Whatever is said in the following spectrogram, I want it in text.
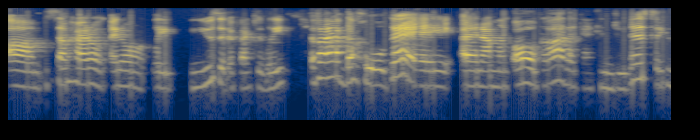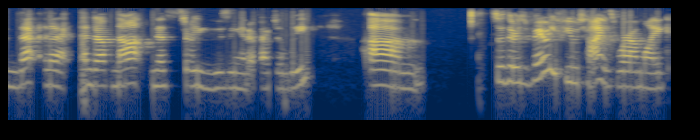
um, somehow I don't, I don't like use it effectively. If I have the whole day and I'm like, oh God, like I can do this, I can do that, and then I end up not necessarily using it effectively. Um, so there's very few times where I'm like,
